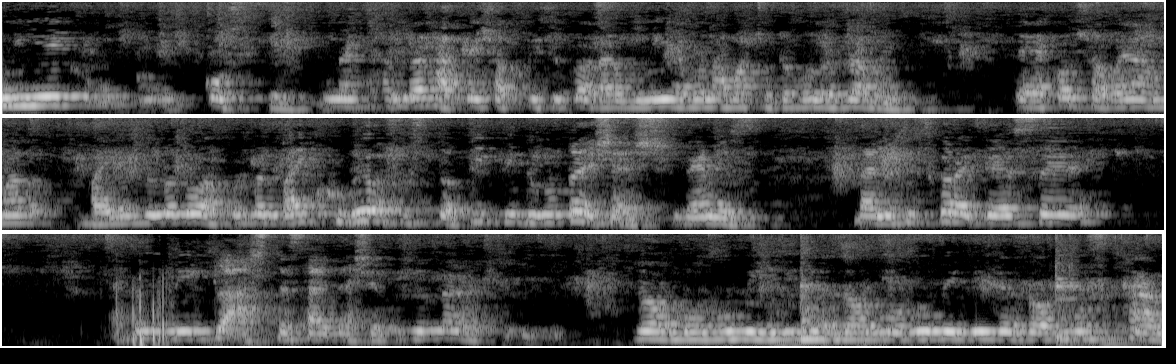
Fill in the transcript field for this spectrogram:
উনি করছে। ওনার হাতে সব কিছু করা, উনি এবং আমার ছোটো বোনের জামাই। তো এখন সবাই আমার ভাইয়ের জন্য দোয়া করবেন। ভাই খুবই অসুস্থ কিডনি দুটোটাই শেষ ড্যামেজ ডায়ালিসিস করাইতে আছে এখন একটু আসতে চায় দেশে বুঝুন না, জন্মভূমি, নিজের জন্মভূমি, নিজের জন্মস্থান।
